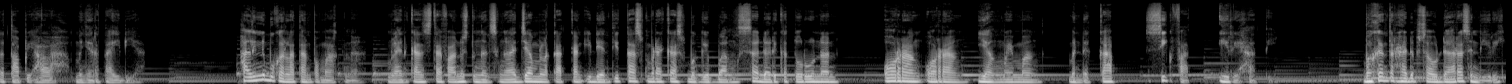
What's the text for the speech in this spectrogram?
tetapi Allah menyertai dia. Hal ini bukanlah tanpa makna, melainkan Stefanus dengan sengaja melekatkan identitas mereka sebagai bangsa dari keturunan orang-orang yang memang mendekap sifat iri hati. Bahkan terhadap saudara sendiri,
